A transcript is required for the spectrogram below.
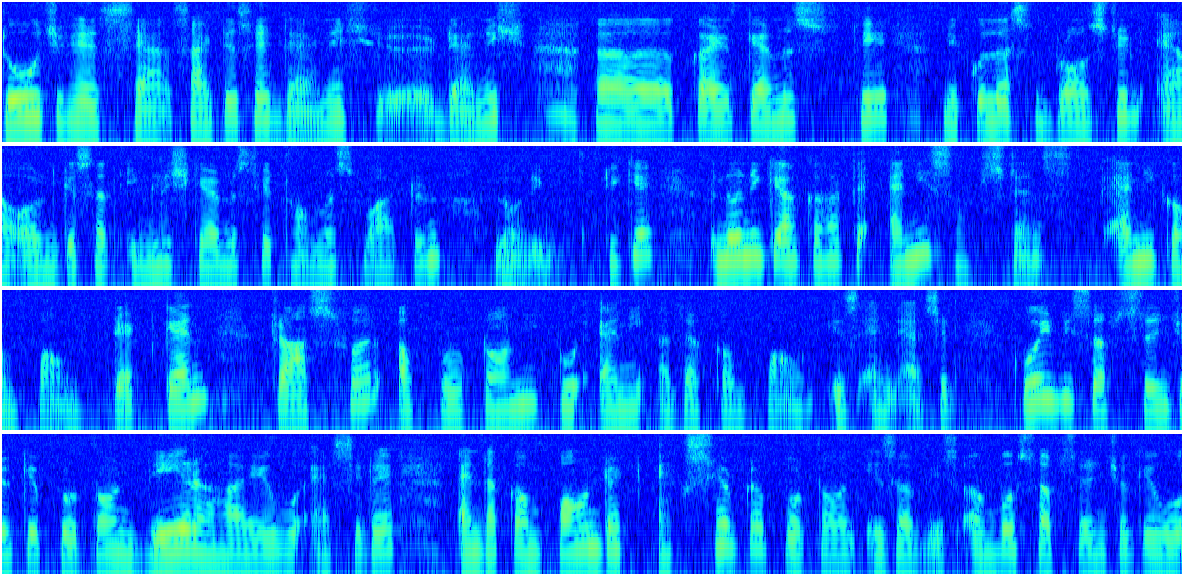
दो जो है साइंटिस्ट है डैनिश डैनिश केमिस्ट थे निकोलस ब्रॉन्स्टिन और उनके साथ इंग्लिश केमिस्ट थे थॉमस मार्टिन लोरिंग ठीक है? इन्होंने क्या कहा था? Any substance any compound that can transfer a proton to any other compound is an acid कोई भी सब्सटेंस जो कि प्रोटॉन दे रहा है, वो एसिड है and the compound that accept a proton is a base अब वो सब्सटेंस जो कि वो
